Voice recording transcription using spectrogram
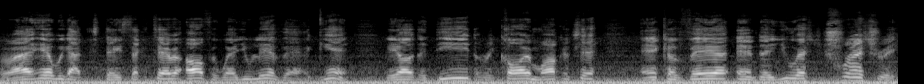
Right here, we got the state secretary office where you live at. Again, they are the deed, the recording, mortgage, and conveyor, and the U.S. Treasury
